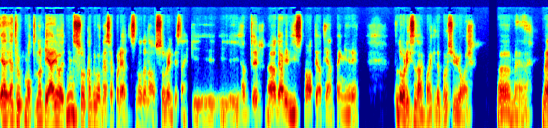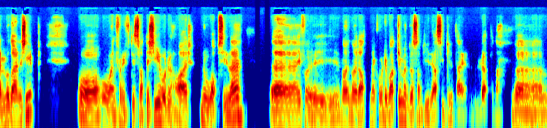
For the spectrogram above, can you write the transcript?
jeg, jeg, tror på en måte Når det er i orden, så kan du gå ned og se på ledelsen, og den er også veldig sterk i, i, i Hunter. Det har de vist nå, at de har tjent penger i det dårligste tankmarkedet på 20 år. Eh, med, med moderne skip og, og, en fornuftig strategi hvor du har noe oppside uh, i, når, når ratene kommer tilbake, men du samtidig har sikret deg løpende uh,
